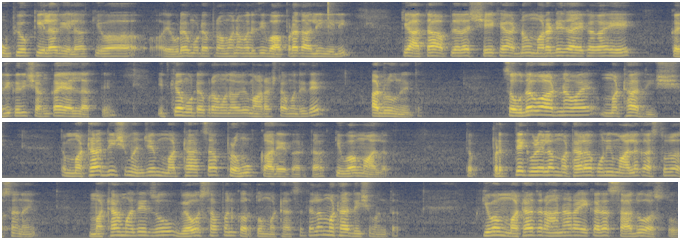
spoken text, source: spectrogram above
उपयोग केला गेला किंवा एवढ्या मोठ्या प्रमाणामध्ये ती वापरात आली गेली की आता आपल्याला शेख हे आडनाव मराठीच आहे का काय हे कधी कधी शंका यायला लागते. इतक्या मोठ्या प्रमाणामध्ये महाराष्ट्रामध्ये ते आढळून येतं. चौदावा आडनाव आहे मठाधीश. तर मठाधीश म्हणजे मठाचा प्रमुख कार्यकर्ता किंवा मालक. तर प्रत्येक वेळेला मठाला कोणी मालक असतोच असं नाही. मठामध्ये जो व्यवस्थापन करतो मठाचं त्याला मठाधीश म्हणतात. किंवा मठात राहणारा एखादा साधू असतो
